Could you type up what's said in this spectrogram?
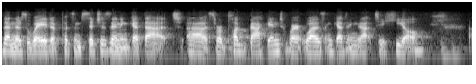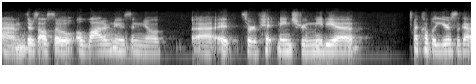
then there's a way to put some stitches in and get that uh, sort of plugged back into where it was and getting that to heal. Um, there's also a lot of news, and you'll uh, it sort of hit mainstream media a couple years ago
